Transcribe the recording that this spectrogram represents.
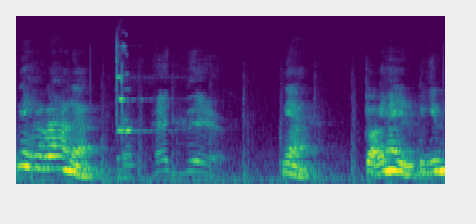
นี่ข้างล่างเนี่ย Head there. เนี่ยจ่อยให้อยู่พี่กิม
